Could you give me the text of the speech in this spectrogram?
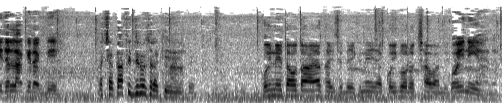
इधर ला के रख दिए। अच्छा काफ़ी दिनों से रखी है। यहाँ पे। कोई नेता होता आया था इसे देखने या कोई गौ रक्षा वाले? कोई नहीं आया था।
